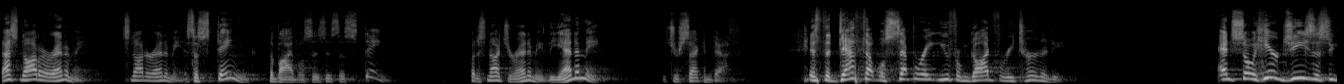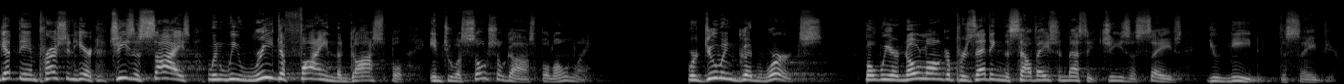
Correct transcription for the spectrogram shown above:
That's not our enemy. It's not our enemy. It's a sting, the Bible says. It's a sting. But it's not your enemy. The enemy is your second death. It's the death that will separate you from God for eternity. And so here, Jesus, you get the impression here, Jesus sighs when we redefine the gospel into a social gospel only. We're doing good works, but we are no longer presenting the salvation message Jesus saves. You need the Savior.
